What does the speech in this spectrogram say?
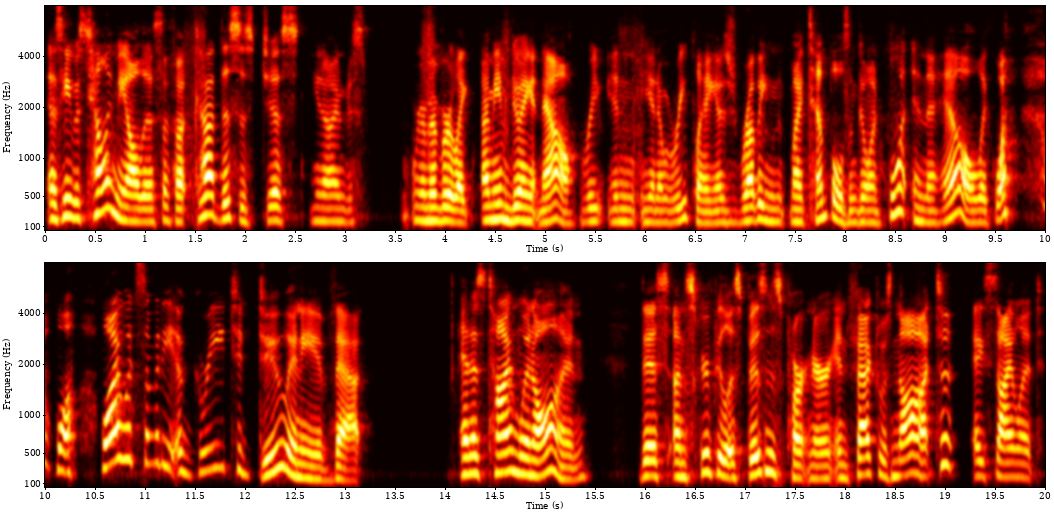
as he was telling me all this, I thought, God, this is just, you know, I'm just remember like I'm even doing it now re, in you know replaying I was rubbing my temples and going what in the hell? Like what well, why would somebody agree to do any of that? And as time went on this unscrupulous business partner in fact was not a silent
